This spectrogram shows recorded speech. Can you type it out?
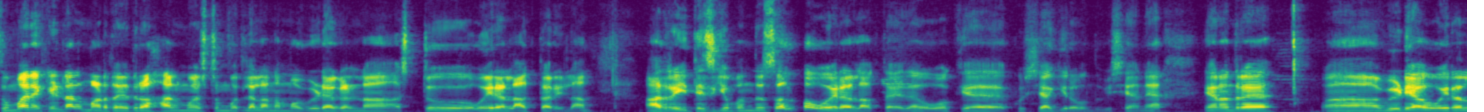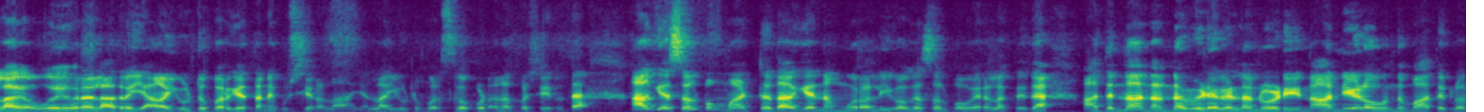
ತುಂಬಾ ಕಿಂಡಲ್ ಮಾಡ್ತಾ ಇದ್ರು. ಆಲ್ಮೋಸ್ಟ್ ಮೊದಲೆಲ್ಲ ನಮ್ಮ ವಿಡಿಯೋಗಳನ್ನ ಅಷ್ಟು ವೈರಲ್ ಆಗ್ತಾ ಇರಲಿಲ್ಲ. ಆದರೆ ಇತ್ತೀಚೆಗೆ ಬಂದು ಸ್ವಲ್ಪ ವೈರಲ್ ಆಗ್ತಾ ಇದೆ. ಓಕೆ ಖುಷಿಯಾಗಿರೋ ಒಂದು ವಿಷಯನೇ. ಏನಂದರೆ ವಿಡಿಯೋ ವೈರಲ್ ವೈರಲ್ ಆದರೆ ಯಾವ ಯೂಟ್ಯೂಬರ್ಗೆ ತಾನೇ ಖುಷಿ ಇರಲ್ಲ, ಎಲ್ಲ ಯೂಟ್ಯೂಬರ್ಸ್ಗೂ ಕೂಡ ಖುಷಿ ಇರುತ್ತೆ. ಹಾಗೆ ಸ್ವಲ್ಪ ಮಟ್ಟದಾಗೆ ನಮ್ಮೂರಲ್ಲಿ ಇವಾಗ ಸ್ವಲ್ಪ ವೈರಲ್ ಆಗ್ತಿದೆ ಅದನ್ನು ನನ್ನ ವಿಡಿಯೋಗಳನ್ನ ನೋಡಿ, ನಾನು ಹೇಳೋ ಒಂದು ಮಾತುಗಳು,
